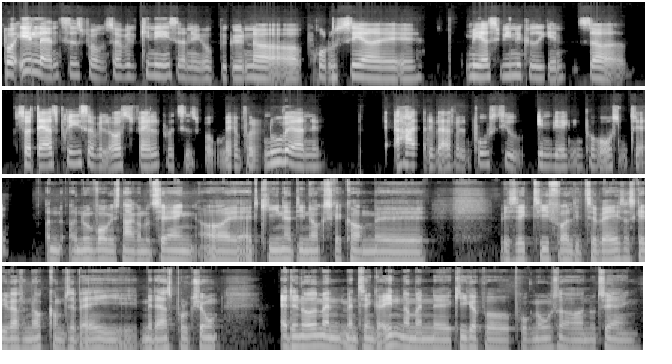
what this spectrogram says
På et eller andet tidspunkt, så vil kineserne jo begynde at producere øh, mere svinekød igen, så, så deres priser vil også falde på et tidspunkt. Men for nuværende har det i hvert fald en positiv indvirkning på vores notering. Og, og nu hvor vi snakker notering, og øh, at Kina de nok skal komme, øh, hvis ikke tifoldigt tilbage, så skal de i hvert fald nok komme tilbage i, med deres produktion. Er det noget, man, man tænker ind, når man øh, kigger på prognoser og notering?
